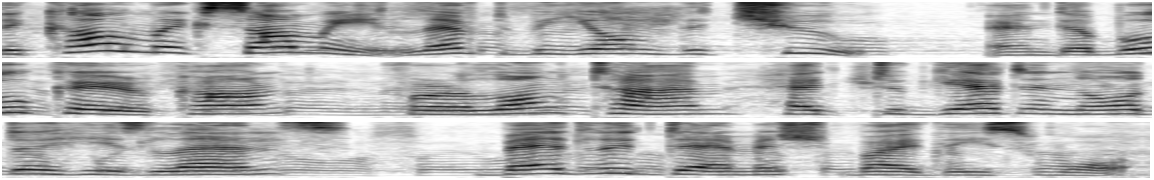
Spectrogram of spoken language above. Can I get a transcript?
The Kalmyks army left beyond the Chu, and Abulkair Khan for a long time had to get in order his lands, badly damaged by this war.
